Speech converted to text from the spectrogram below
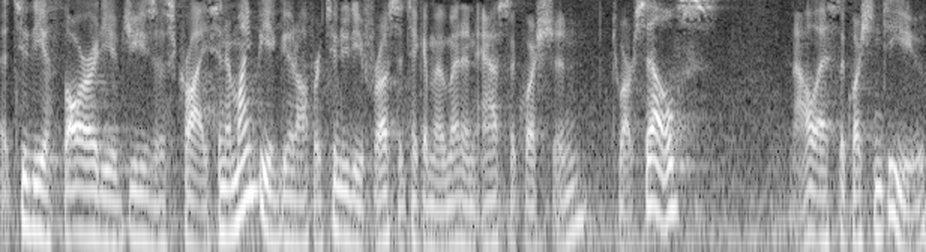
uh, to the authority of Jesus Christ. And it might be a good opportunity for us to take a moment and ask the question to ourselves, and I'll ask the question to you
